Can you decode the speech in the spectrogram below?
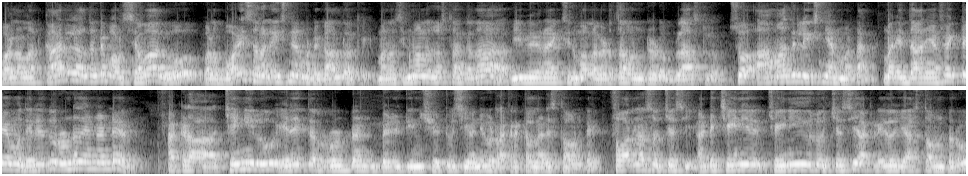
వాళ్ళ వాళ్ళ కార్లు వెళ్తుంటే వాళ్ళ శవాలు వాళ్ళ బాడీస్ అలా లేచినాయి అనమాట గాల్లోకి. మనం సినిమాలో చూస్తాం కదా వి వినాయక్ సినిమాలో పెడతా ఉంటాడు బ్లాస్ట్లు సో ఆ మాదిరి లేచినాయి అనమాట మరి దాని ఎఫెక్ట్ ఏమో తెలియదు రెండోది ఏంటంటే అక్కడ చైనీలు ఏదైతే రోడ్ అండ్ బెల్ట్ ఇనిషియేటివ్స్ ఇవన్నీ కూడా రకరకాలు నడుస్తూ ఉంటాయి. ఫారినర్స్ వచ్చేసి అంటే చైనీ చైనీయులు వచ్చేసి అక్కడ ఏదో చేస్తూ ఉంటారు.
